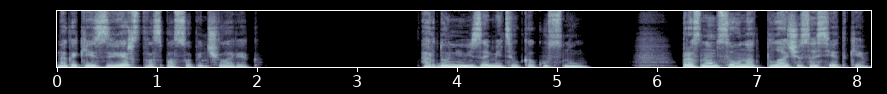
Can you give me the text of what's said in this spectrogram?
на какие зверства способен человек. Ардуни не заметил, как уснул. Проснулся он от плача соседки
